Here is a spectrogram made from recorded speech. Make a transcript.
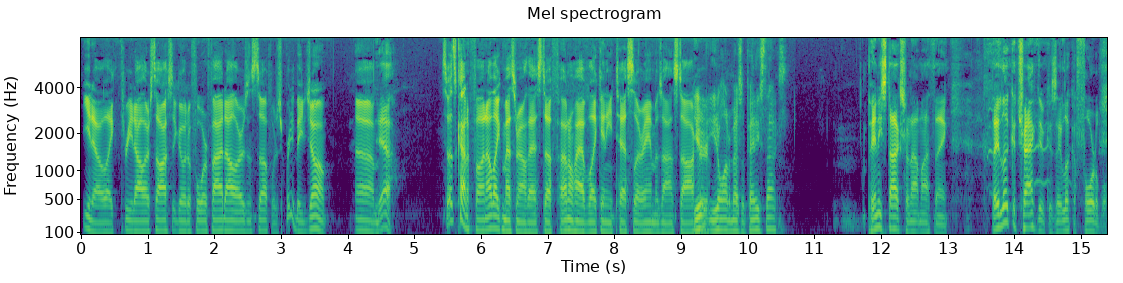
you know, like three dollar stocks that go to four or five dollars and stuff, which is a pretty big jump. Um, Yeah. So it's kind of fun. I like messing around with that stuff. I don't have like any Tesla or Amazon stock. You, or, you don't want to mess with penny stocks? Penny stocks are not my thing. They look attractive because they look affordable.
